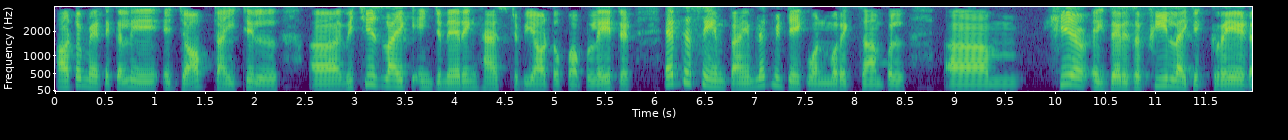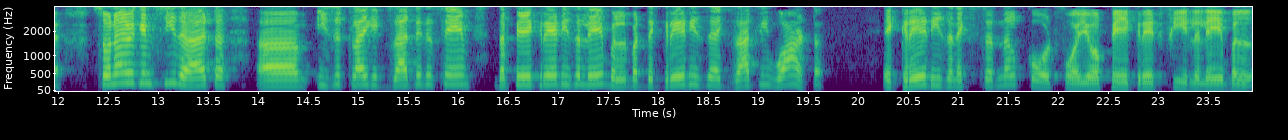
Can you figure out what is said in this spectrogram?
automatically a job title, uh, which is like engineering has to be auto-populated. At the same time, let me take one more example. Um, here eh, there is a field like a grade. So now you can see that uh, is it like exactly the same? The pay grade is a label, but the grade is exactly what? A grade is an external code for your pay grade field label.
